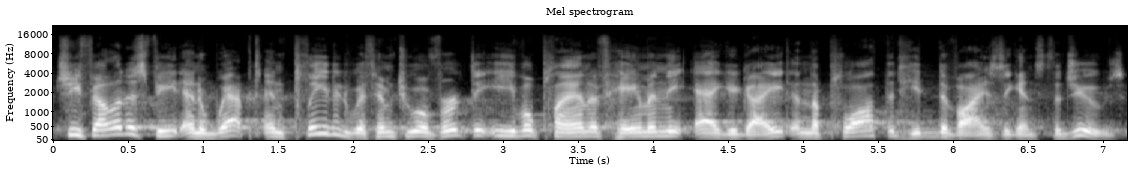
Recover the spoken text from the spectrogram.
She fell at his feet and wept and pleaded with him to avert the evil plan of Haman the Agagite and the plot that he'd devised against the Jews.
